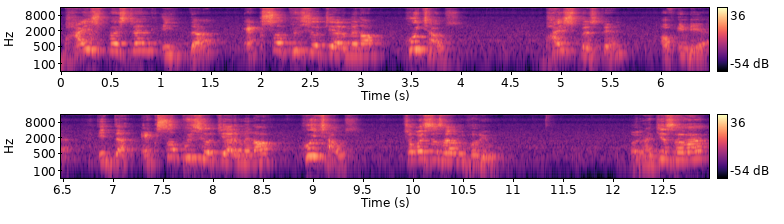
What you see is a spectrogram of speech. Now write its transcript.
Vice President is the ex officio chairman of which house? Vice President of India is the ex officio chairman of which house? Choices are before you. Rajya Sabha,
